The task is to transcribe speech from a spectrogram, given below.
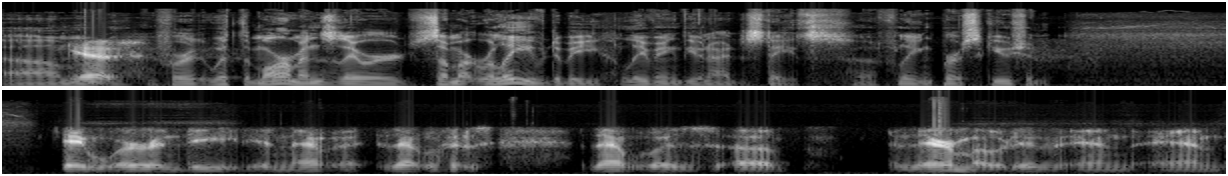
Um, yes. For with the Mormons, they were somewhat relieved to be leaving the United States, uh, fleeing persecution. They were indeed, and that that was that was uh, their motive, and and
